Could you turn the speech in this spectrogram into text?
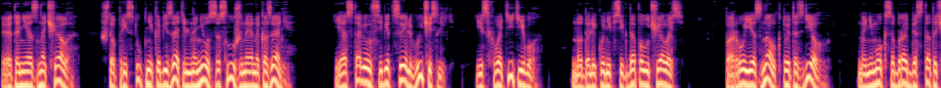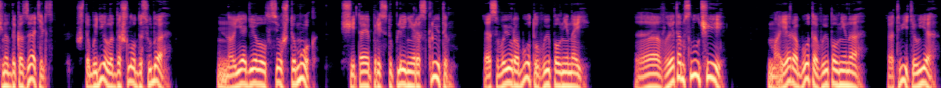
Это не означало, что преступник обязательно нес заслуженное наказание. Я ставил себе цель вычислить и схватить его, но далеко не всегда получалось. Порой я знал, кто это сделал, но не мог собрать достаточно доказательств, чтобы дело дошло до суда. Но я делал все, что мог, считая преступление раскрытым, а свою работу выполненной. А в этом случае... Моя работа выполнена, ответил я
